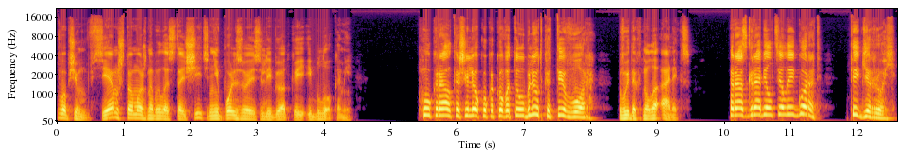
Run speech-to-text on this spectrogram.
в общем, всем, что можно было стащить, не пользуясь лебедкой и блоками. «Украл кошелек у какого-то ублюдка, ты вор!» — выдохнула Алекс. «Разграбил целый город! Ты герой!»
